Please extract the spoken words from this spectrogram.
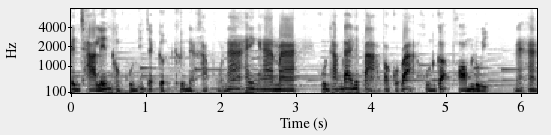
เป็นชาเลนจ์ของคุณที่จะเกิดขึ้นนะครับหัวหน้าให้งานมาคุณทำได้หรือเปล่า ปรากฏว่าคุณก็พร้อมลุยนะฮะ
